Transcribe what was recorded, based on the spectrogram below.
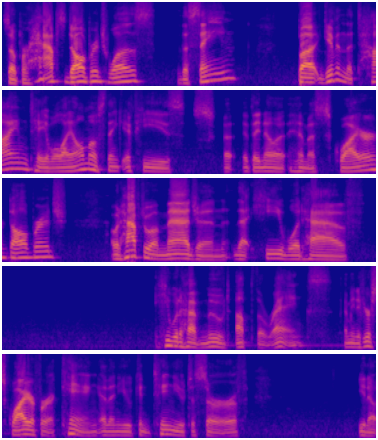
So perhaps Dalbridge was the same, but given the timetable, I almost think if he's uh, if they know him as Squire Dalbridge, I would have to imagine that he would have he would have moved up the ranks. I mean, if you're squire for a king and then you continue to serve, you know,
